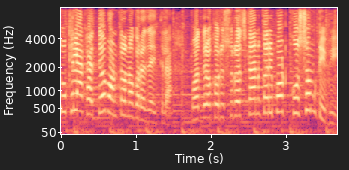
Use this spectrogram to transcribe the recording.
ଶୁଖିଲା ଖାଦ୍ୟ ବଣ୍ଟନ କରାଯାଇଥିଲା ଭଦ୍ରକରୁ ସୁରଜ ଖାନଙ୍କ ରିପୋର୍ଟ କୁସୁମ ଟିଭି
